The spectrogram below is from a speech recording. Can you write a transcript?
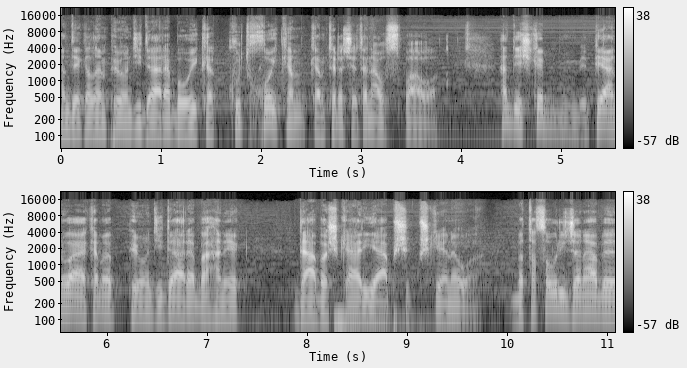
هەندێک گەڵێن پەیوەندیدارە بەوەی کە کورد خۆی کەم کەمترە چێتە ناو سوپاوە. هەندێککە پێیان وایە کەمە پەیوەندیدارە بە هەنێک دابشکاری یا پشک پشکێنەوە. بە تەسەوری جەنابێ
